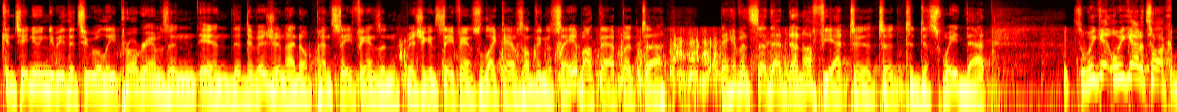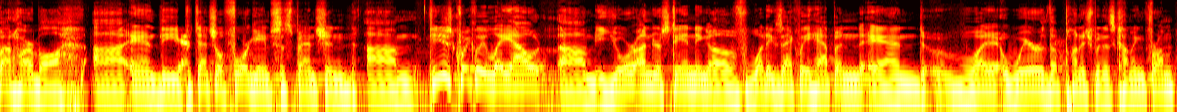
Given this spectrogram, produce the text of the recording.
continuing to be the two elite programs in in the division." I know Penn State fans and Michigan State fans would like to have something to say about that, but uh, they haven't said that enough yet to to, to dissuade that. So we get we got to talk about Harbaugh uh, and the yeah. potential four game suspension. Um, can you just quickly lay out um, your understanding of what exactly happened and what where the punishment is coming from?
